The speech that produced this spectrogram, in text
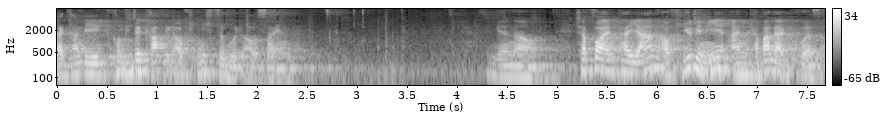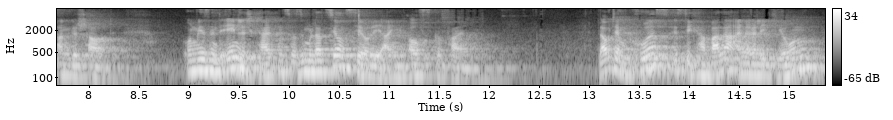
Da kann die Computergrafik auch nicht so gut aussehen. Genau. Ich habe vor ein paar Jahren auf Udemy einen Kabbalah-Kurs angeschaut und mir sind Ähnlichkeiten zur Simulationstheorie aufgefallen. Laut dem Kurs ist die Kabbalah eine Religion,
